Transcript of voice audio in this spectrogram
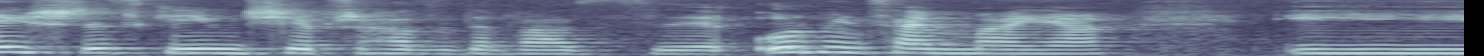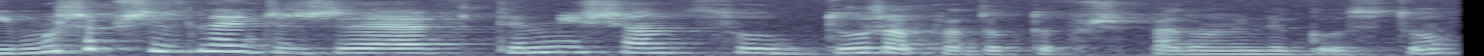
Hej wszystkim, dzisiaj przychodzę do Was z ulubieńcami maja i muszę przyznać, że w tym miesiącu dużo produktów przypadło mi do gustu.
